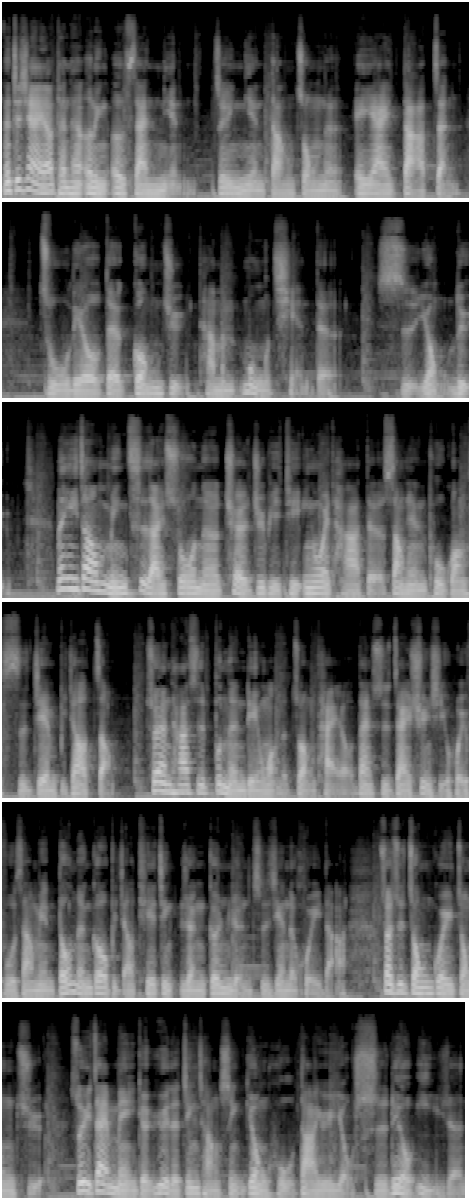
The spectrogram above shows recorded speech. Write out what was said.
那接下来要谈谈二零二三年这一年当中呢，AI 大战主流的工具，他们目前的使用率。那依照名次来说呢，ChatGPT 因为它的上线曝光时间比较早。虽然它是不能联网的状态哦，但是在讯息回复上面都能够比较贴近人跟人之间的回答，算是中规中矩。所以在每个月的经常性用户大约有十六亿人。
